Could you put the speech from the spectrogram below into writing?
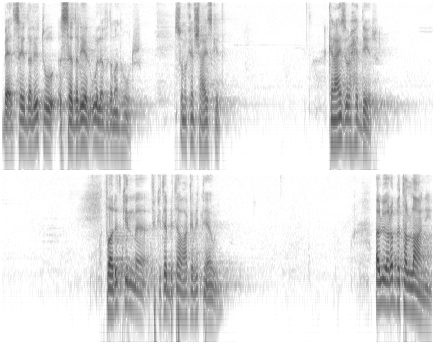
بقت صيدليته الصيدلية الأولى في دمنهور. بس هو ما كانش عايز كده. كان عايز يروح الدير. فقريت كلمة في الكتاب بتاعه عجبتني قوي. قال له يا رب طلعني.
